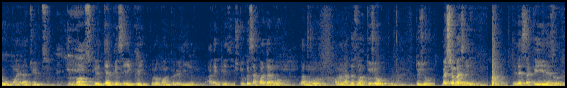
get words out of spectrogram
ou moins adulte, je pense que tel que c'est écrit, tout le monde peut le lire avec plaisir. Surtout que ça parle d'amour. L'amour, on en a besoin. Toujours. Toujours. Monsieur Bassi, je te laisse accueillir les autres.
